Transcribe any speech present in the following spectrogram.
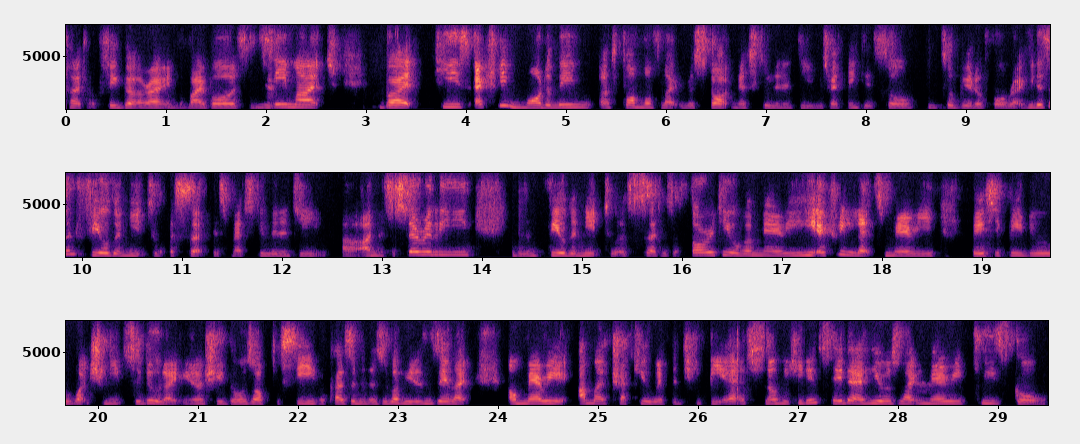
type of figure, right? In the Bible, it doesn't yeah. say much but he's actually modeling a form of like restored masculinity which i think is so so beautiful right? He doesn't feel the need to assert his masculinity uh, unnecessarily. He doesn't feel the need to assert his authority over mary. He actually lets mary basically do what she needs to do. Like you know she goes off to see her cousin elizabeth. He doesn't say like oh mary i'm gonna track you with the gps no he, he didn't say that. He was like mary please go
